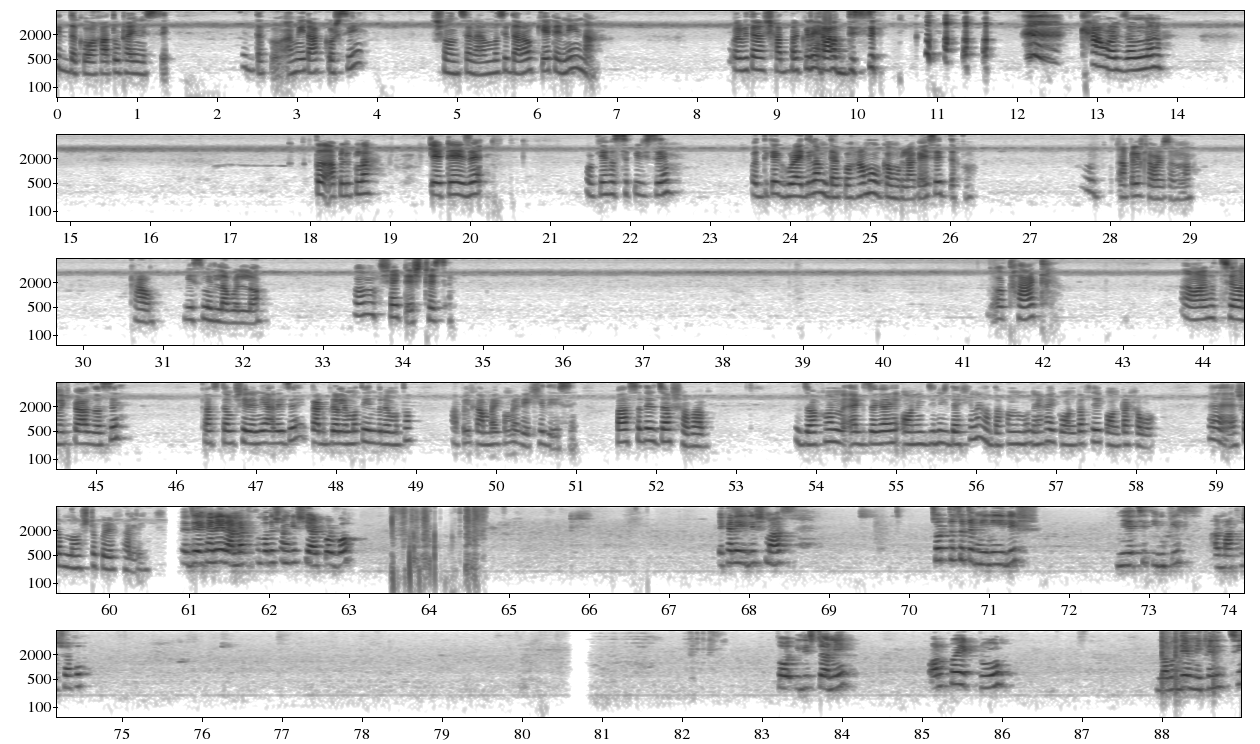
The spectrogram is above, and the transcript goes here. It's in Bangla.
এর দেখো, হাত উঠাই নিচ্ছে। এর দেখো, আমি রাগ করছি, শুনছে না। আমি বলছি, দাঁড়াও, কেটে নিই না। ওর ভিতরে সাতবার করে হাত দিচ্ছে। খাওয়ার জন্য। তো আপেলগুলা কেটে এই যে ওকে হচ্ছে পিড়ছে ওর দিকে ঘুরাই দিলাম, দেখো হামুর কামড় লাগাইছে দেখো। আপেল খাওয়ার জন্য। খাও বিসমিল্লা বলল। সেই টেস্ট হয়েছে। ও খাক। আমার হচ্ছে অনেক কাজ আছে। কাজ কাম সেরে নিয়ে আর এই যে কাঠবিড়ালের মতো, ইন্দুরের মতো আপেল কামড়ায় কামড়ায় রেখে দিয়েছে। বাচ্চাদের যা স্বভাব। যখন এক জায়গায় অনেক জিনিস দেখে না, তখন মনে হয় কোনটা থেকে কোনটা খাব। হ্যাঁ সব নষ্ট করে ফেলি। এই যে এখানে রান্নাটা তোমাদের সঙ্গে শেয়ার করব। এখানে ইলিশ মাছ। ছোট্ট ছোট্ট মিনি ইলিশ। নিয়েছি তিন পিস আর মাথা সহ তো ইলিশটা আমি অল্প একটু লবণ দিয়ে মেখে নিচ্ছি।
